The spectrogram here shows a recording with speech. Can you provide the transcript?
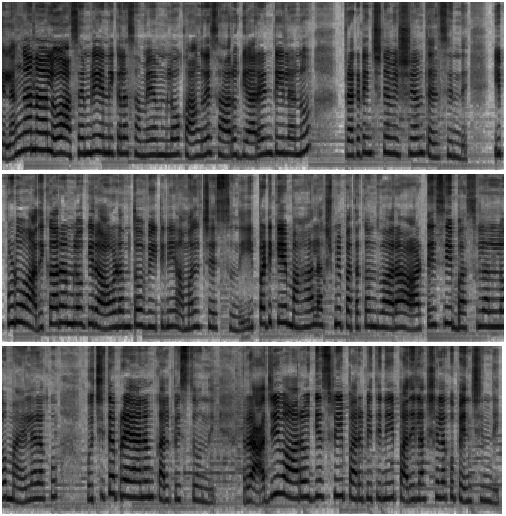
తెలంగాణలో అసెంబ్లీ ఎన్నికల సమయంలో కాంగ్రెస్ ఆరు గ్యారంటీలను ప్రకటించిన విషయం తెలిసిందే. ఇప్పుడు అధికారంలోకి రావడంతో వీటిని అమలు చేస్తుంది. ఇప్పటికే మహాలక్ష్మి పథకం ద్వారా ఆర్టీసీ బస్సులలో మహిళలకు ఉచిత ప్రయాణం కల్పిస్తోంది. రాజీవ్ ఆరోగ్యశ్రీ పరిమితిని పది లక్షలకు పెంచింది.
